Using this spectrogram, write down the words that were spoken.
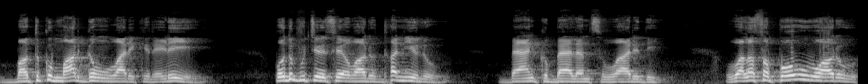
బతుకు మార్గం వారికి రెడీ. పొదుపు చేసేవారు ధన్యులు బ్యాంకు బ్యాలెన్స్ వారిది. వలసపోవు వారు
